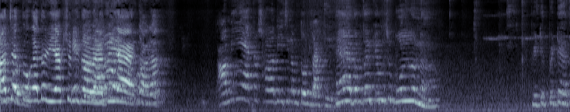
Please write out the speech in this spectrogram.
আচ্ছা তোকে তো রিয়াকশন দিতে হবে না তুই আমি একটা সাড়া দিয়েছিলাম তোর ডাকে। হ্যাঁ তবে তো কেউ কিছু পেটে পেটে এত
